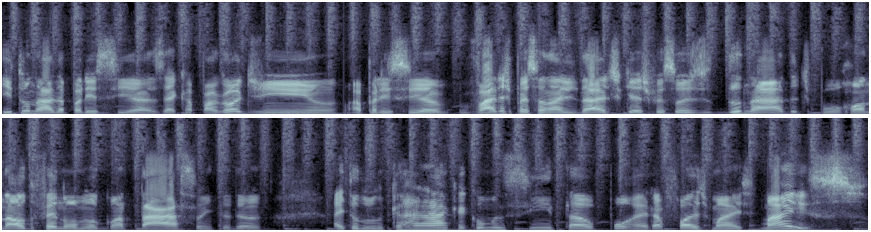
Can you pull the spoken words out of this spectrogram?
E do nada aparecia Zeca Pagodinho, aparecia várias personalidades que as pessoas, do nada, tipo, Ronaldo Fenômeno com a taça, entendeu? Aí todo mundo, caraca, como assim e tal? Porra, era foda demais. Mas,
